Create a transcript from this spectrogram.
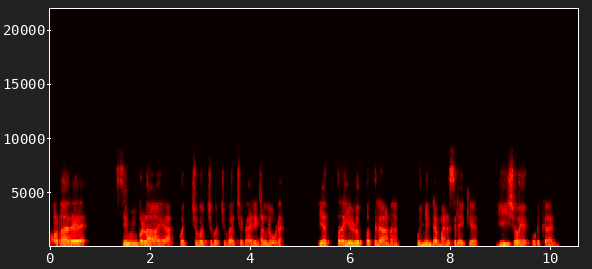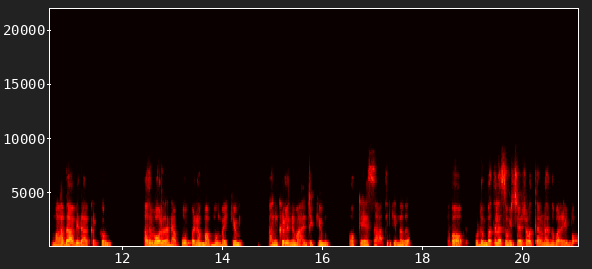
വളരെ സിമ്പിളായ കൊച്ചു കൊച്ചു കൊച്ചു കൊച്ചു കാര്യങ്ങളിലൂടെ എത്ര എളുപ്പത്തിലാണ് കുഞ്ഞിന്റെ മനസ്സിലേക്ക് ഈശോയെ കൊടുക്കാൻ മാതാപിതാക്കൾക്കും അതുപോലെ തന്നെ അപ്പൂപ്പനും അമ്മുമ്മയ്ക്കും അങ്കിളിനും ആന്റിക്കും ഒക്കെ സാധിക്കുന്നത്. അപ്പോ കുടുംബത്തിലെ സുവിശേഷവൽക്കരണം എന്ന് പറയുമ്പോൾ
